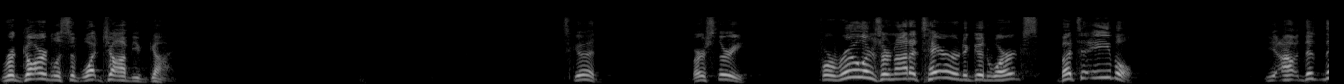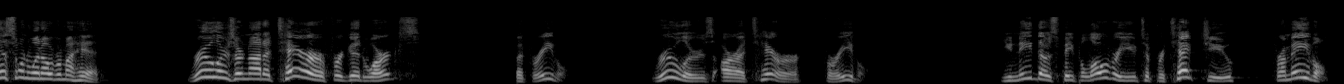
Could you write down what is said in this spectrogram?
Regardless of what job you've got. It's good. Verse 3. For rulers are not a terror to good works, but to evil. Yeah, uh, th- this one went over my head. Rulers are not a terror for good works, but for evil. Rulers are a terror for evil. You need those people over you to protect you from evil.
